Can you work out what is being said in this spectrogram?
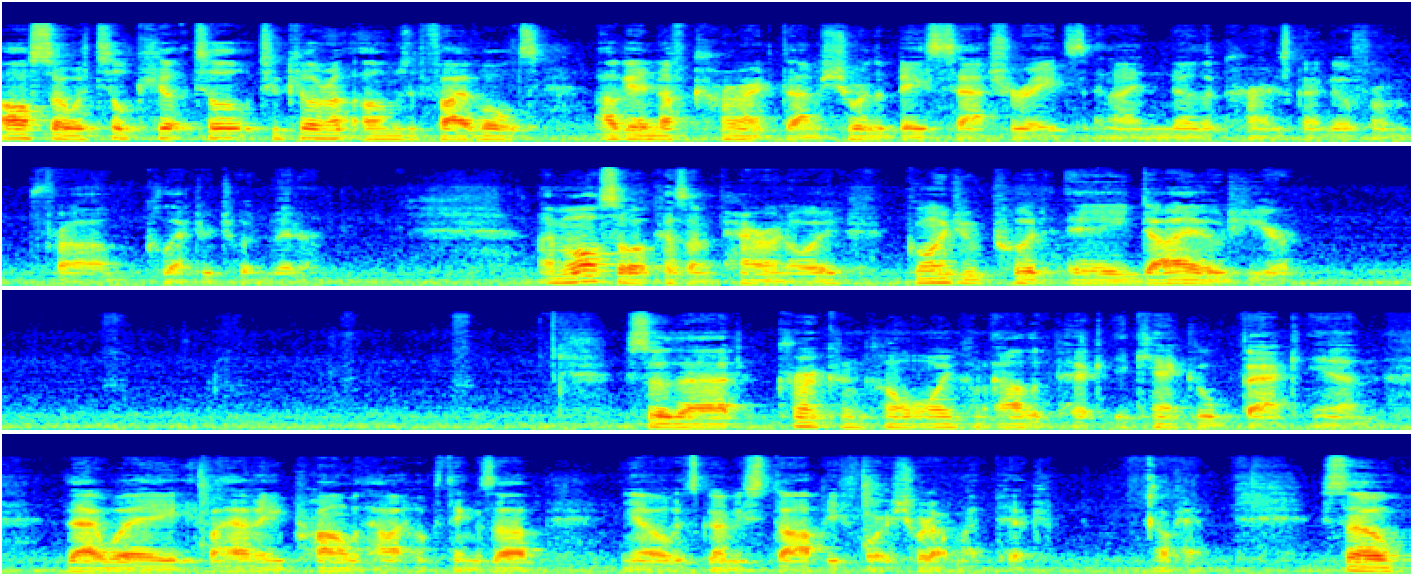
Also, with till, till 2 kilo ohms at 5 volts, I'll get enough current that I'm sure the base saturates, and I know the current is going to go from, from collector to emitter. I'm also, because I'm paranoid, going to put a diode here so that current can come, only come out of the PIC. it can't go back in. That way, if I have any problem with how I hook things up, you know, it's going to be stopped before I short out my PIC. Okay, so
